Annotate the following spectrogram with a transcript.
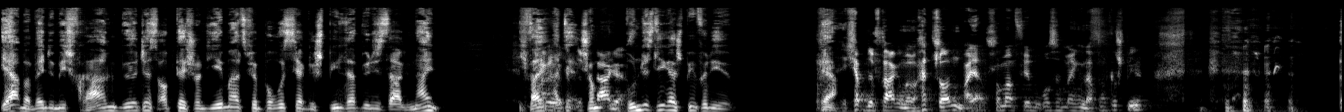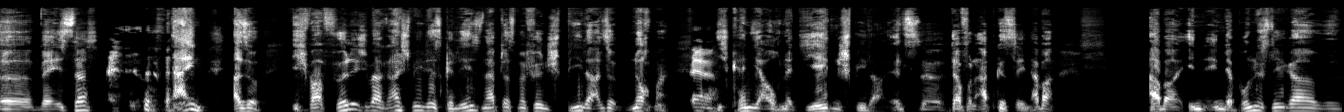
Ja, aber wenn du mich fragen würdest, ob der schon jemals für Borussia gespielt hat, würde ich sagen, nein. Ich weiß, hat er schon mal ein Bundesligaspiel für die ja. Ich habe eine Frage. Hat Jordan Bayer schon mal für Borussia Mönchengladbach gespielt? Äh, wer ist das? Nein, also ich war völlig überrascht, wie ich das gelesen habe, dass man für einen Spieler, also nochmal, ja. ich kenne ja auch nicht jeden Spieler, jetzt äh, davon abgesehen, aber, aber in, in der Bundesliga, äh,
